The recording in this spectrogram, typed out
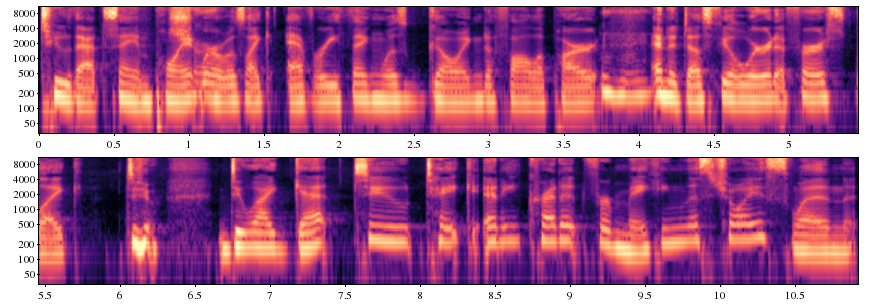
to that same point Sure. where it was like everything was going to fall apart. Mm-hmm. And it does feel weird at first. Like, do do I get to take any credit for making this choice when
